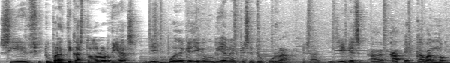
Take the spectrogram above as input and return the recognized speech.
si, tú practicas todos los días, puede que llegue un día en el que se te ocurra, llegues excavando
